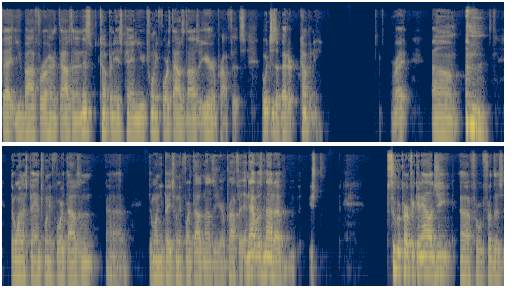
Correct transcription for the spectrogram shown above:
that you buy for a hundred thousand, and this company is paying you twenty four thousand dollars a year in profits, which is a better company, right? Um, the one that's paying twenty four thousand, uh, the one you pay twenty four thousand dollars a year in profit, and that was not a super perfect analogy uh, for for this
